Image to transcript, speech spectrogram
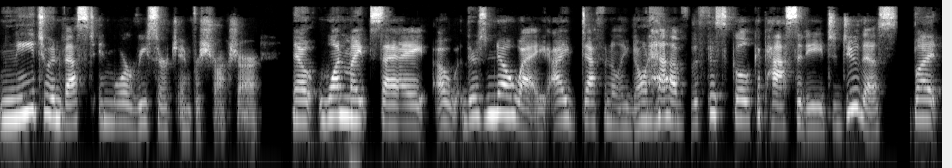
need to invest in more research infrastructure. Now, one might say, oh, there's no way. I definitely don't have the fiscal capacity to do this. But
